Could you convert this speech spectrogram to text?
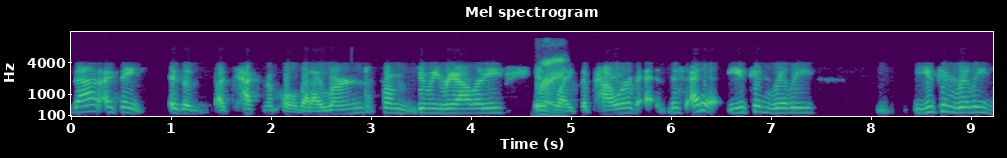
that I think is a, a technical that I learned from doing reality is Right. like the power of this edit. You can really, you can really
